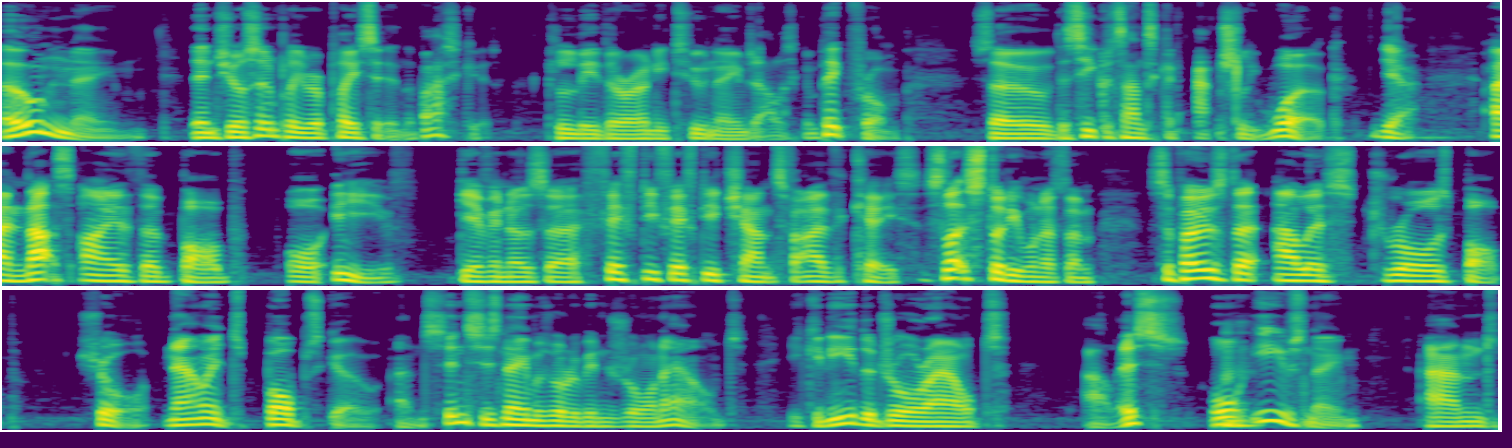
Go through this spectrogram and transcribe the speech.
own name, then she'll simply replace it in the basket. Clearly, there are only two names Alice can pick from. So the Secret Santa can actually work. Yeah. And that's either Bob or Eve, giving us a 50 50 chance for either case. So let's study one of them. Suppose that Alice draws Bob. Sure, now it's Bob's go, and since his name has already been drawn out, he can either draw out Alice or mm. Eve's name, and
